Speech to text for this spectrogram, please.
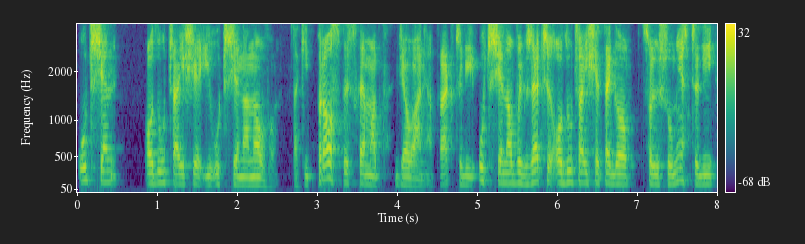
ucz się, oduczaj się i ucz się na nowo. Taki prosty schemat działania, tak? Czyli ucz się nowych rzeczy, oduczaj się tego, co już umiesz, czyli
